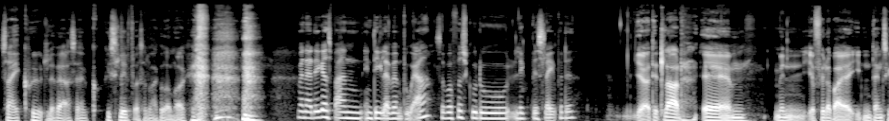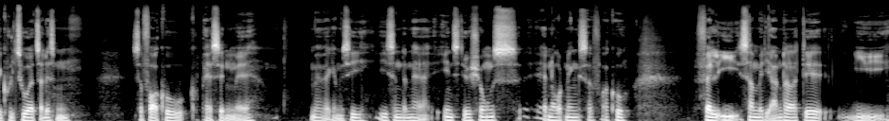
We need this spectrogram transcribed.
så har jeg ikke kunnet lade være, så jeg kunne give slip, og så bare gået amok. Men er det ikke også bare en, en del af, hvem du er? Så hvorfor skulle du lægge beslag på det? Ja, det er klart. Øhm, men jeg føler bare, at i den danske kultur, så er det sådan, så for at kunne, kunne passe ind med, med, hvad kan man sige, i sådan den her institutionsanordning, så for at kunne falde i sammen med de andre, det i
